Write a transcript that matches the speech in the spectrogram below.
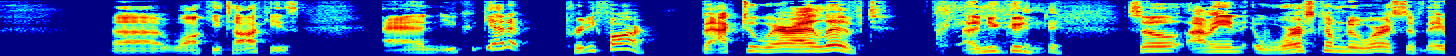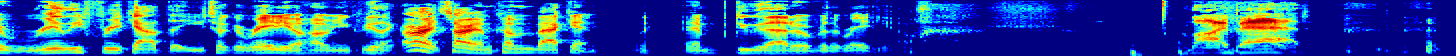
uh walkie-talkies and you could get it pretty far back to where I lived. And you could so, I mean, worst come to worst, if they really freak out that you took a radio home, you could be like, all right, sorry, I'm coming back in. And do that over the radio. My bad.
